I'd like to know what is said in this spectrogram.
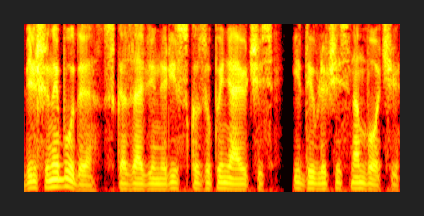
більше не буде, сказав він, різко зупиняючись і дивлячись нам в очі.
